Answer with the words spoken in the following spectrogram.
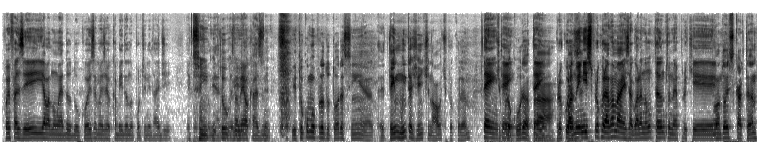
foi fazer e ela não é do, do coisa, mas eu acabei dando oportunidade e Sim. dando E tu- mas não vem ao caso. né? E tu como produtor, assim, é, é, tem muita gente nova te procurando? Tem, te tem. procura Tem. pra Procura. No fazer- início procurava mais, agora não tanto, né? Porque. Tu andou descartando.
